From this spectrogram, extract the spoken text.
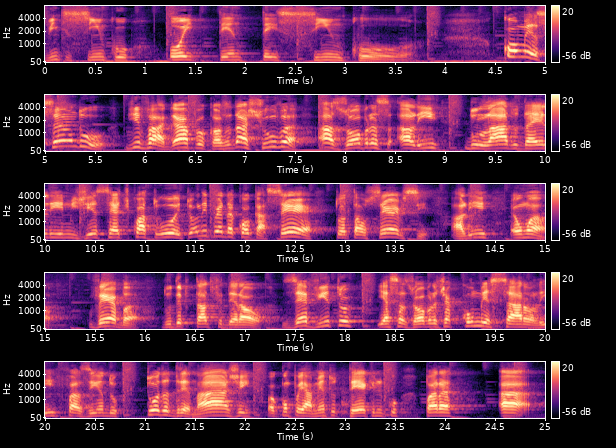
2585. Começando devagar por causa da chuva, as obras ali do lado da LMG 748, ali perto da Cocacer, Total Service, ali é uma verba do deputado federal Zé Vitor e essas obras já começaram ali fazendo toda a drenagem, o acompanhamento técnico para a,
